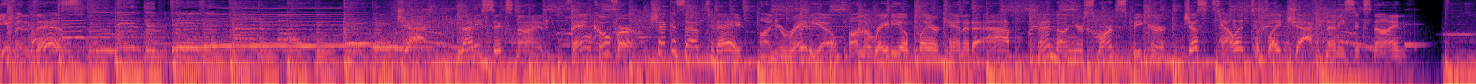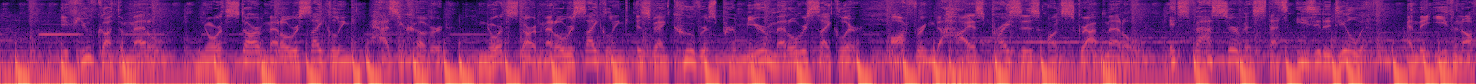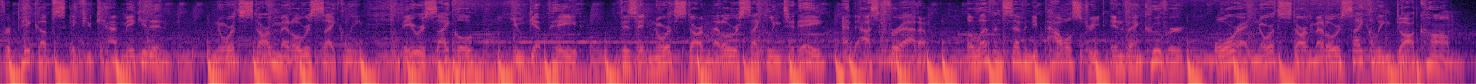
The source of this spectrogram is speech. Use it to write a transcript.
even this. Jack 96.9, Vancouver. Check us out today on your radio, on the Radio Player Canada app, and on your smart speaker. Just tell it to play Jack 96.9. If you've got the metal, North Star Metal Recycling has you covered. North Star Metal Recycling is Vancouver's premier metal recycler, offering the highest prices on scrap metal. It's fast service that's easy to deal with, and they even offer pickups if you can't make it in. North Star Metal Recycling. They recycle, you get paid. Visit North Star Metal Recycling today and ask for Adam. 1170 Powell Street in Vancouver or at northstarmetalrecycling.com.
